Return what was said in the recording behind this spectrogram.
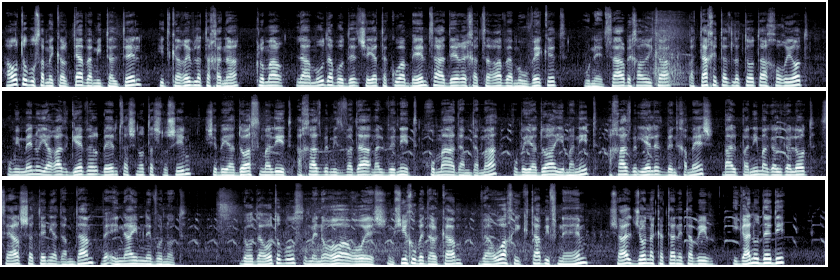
האוטובוס המקרטע והמיטלטל התקרב לתחנה, כלומר לעמוד הבודד שהיה תקוע באמצע הדרך הצרה והמאובקת, הוא נעצר בחריקה, פתח את הדלתות האחוריות, וממנו ירד גבר באמצע שנות ה-30, שבידו השמאלית אחז במזוודה מלבנית חומה אדמדמה, ובידו הימנית אחז בילד בן חמש, בעל פנים עגלגלות, שיער שתן ידמדם ועיניים נבונות. בעוד האוטובוס ומנועו הרועש המשיכו בדרכם והרוח הכתה בפניהם, שאל ג'ון הקטן את אביו, הגענו דדי?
